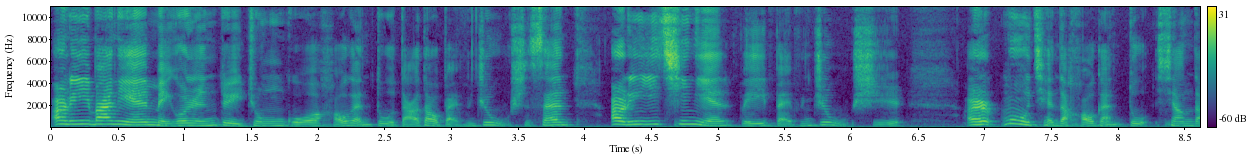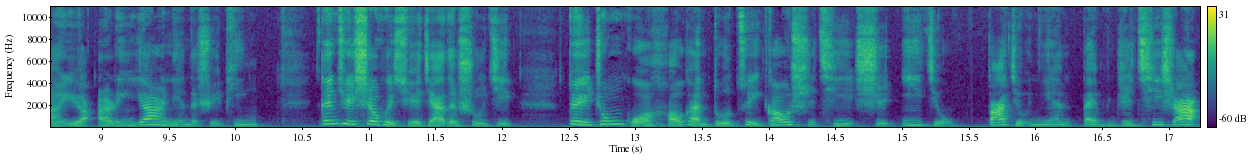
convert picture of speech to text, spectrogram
二零一八年，美国人对中国好感度达到百分之五十三，二零一七年为百分之五十，而目前的好感度相当于二零一二年的水平。根据社会学家的数据。对中国好感度最高时期是一九八九年，百分之七十二；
